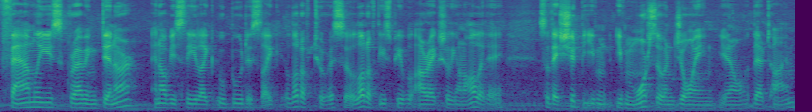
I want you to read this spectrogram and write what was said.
families grabbing dinner. And obviously like Ubud is like a lot of tourists. So a lot of these people are actually on holiday. So they should be even, even more so enjoying, you know, their time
